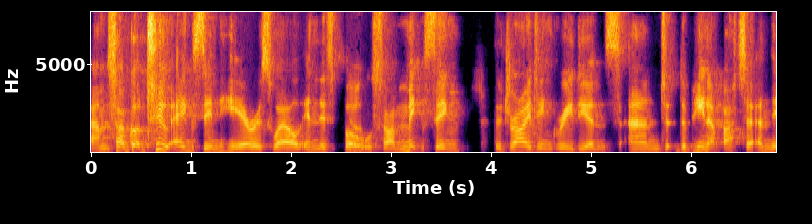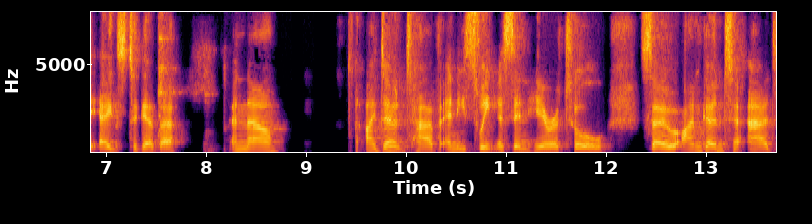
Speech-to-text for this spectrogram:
Um, so I've got two eggs in here as well in this bowl. So I'm mixing the dried ingredients and the peanut butter and the eggs together, and now. I don't have any sweetness in here at all. So I'm going to add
